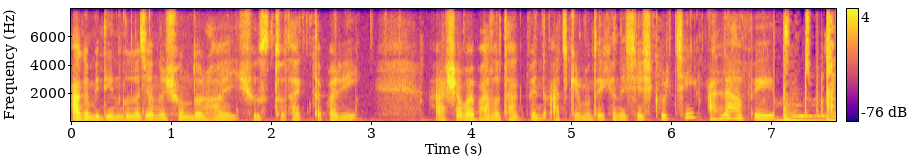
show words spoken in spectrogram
আগামী দিনগুলো যেন সুন্দর হয়, সুস্থ থাকতে পারি। আর সবাই ভালো থাকবেন। আজকের মতো এখানে শেষ করছি। আল্লাহ হাফেজ।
